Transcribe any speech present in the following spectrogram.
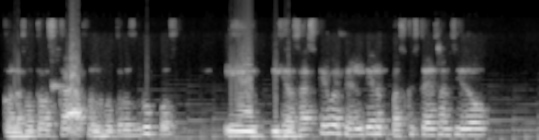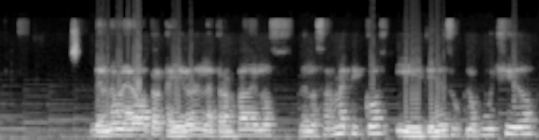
con los otros CAP, con los otros grupos. y dijeron, ¿sabes qué? Al final del día lo que pasa es que ustedes han sido, de una manera u otra, cayeron en la trampa de los, de los herméticos y tienen su club muy chido,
